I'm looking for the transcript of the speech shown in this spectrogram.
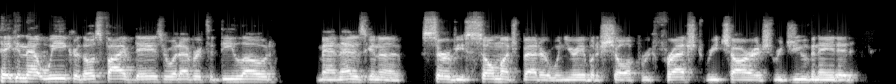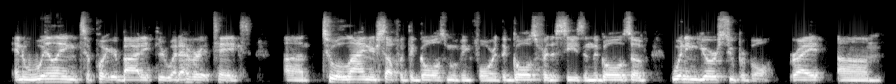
taking that week or those 5 days or whatever to deload, man, that is going to serve you so much better when you're able to show up refreshed, recharged, rejuvenated, and willing to put your body through whatever it takes um, to align yourself with the goals moving forward, the goals for the season, the goals of winning your Super Bowl, right? Um,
